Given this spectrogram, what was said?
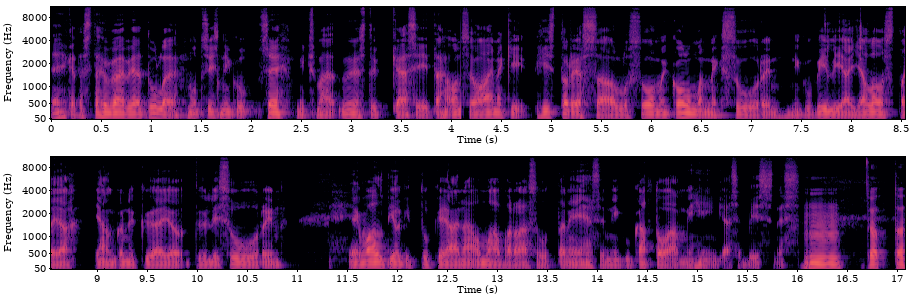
ehkä tästä hyvää vielä tulee. Mutta siis niinku se, miksi mä myös tykkään siitä, on se on ainakin historiassa ollut Suomen kolmanneksi suurin niinku viljan jalostaja ja onko nykyään jo tyyli suurin ja valtiokin tukee aina omaa varaisuutta, niin eihän se niinku katoa mihinkään se bisnes. Mm, totta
